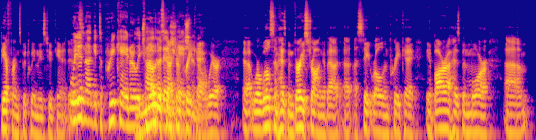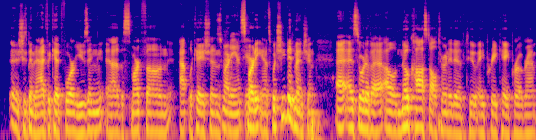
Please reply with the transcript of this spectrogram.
difference between these two candidates. We did not get to pre-K and early no childhood discussion of education. pre-K, where uh, where Wilson has been very strong about a, a state role in pre-K. Ybarra has been more um, she's been an advocate for using uh, the smartphone application, Smarty Ants, yeah. Ants, which she did mention uh, as sort of a, a no-cost alternative to a pre-K program.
